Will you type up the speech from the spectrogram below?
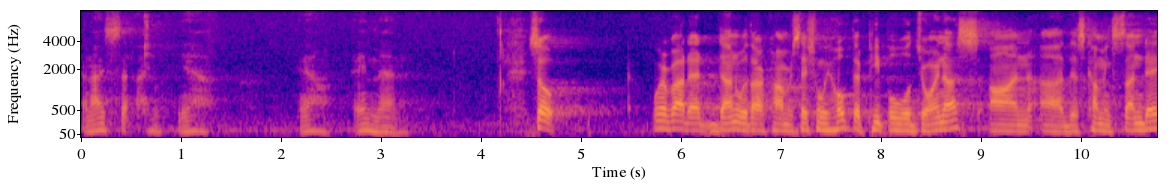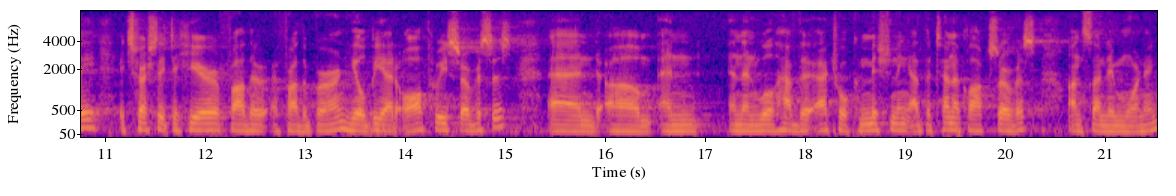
And I said, yeah, yeah, amen. So we're about at, done with our conversation. We hope that people will join us on uh, this coming Sunday, especially to hear Father uh, Father Byrne. He'll be at all three services, and um, and and then we'll have the actual commissioning at the 10 o'clock service on Sunday morning.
